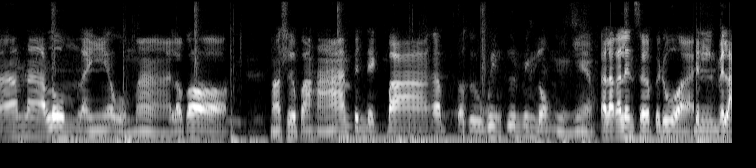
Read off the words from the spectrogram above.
น้ำหน้าร่มอะไรอย่างเงี้ยผมมาแล้วก็มาเสิร์ฟอาหารเป็นเด็กบาร์ครับก็คือวิ่งขึ้นวิ่งลงอย่างเงี้ยแล้วก็เล่นเซิร์ฟไปด้วย เป็นเวลา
